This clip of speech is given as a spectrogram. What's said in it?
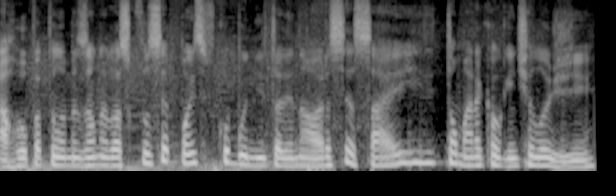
A roupa, pelo menos, é um negócio que você põe, se ficou bonito ali na hora, você sai e tomara que alguém te elogie.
